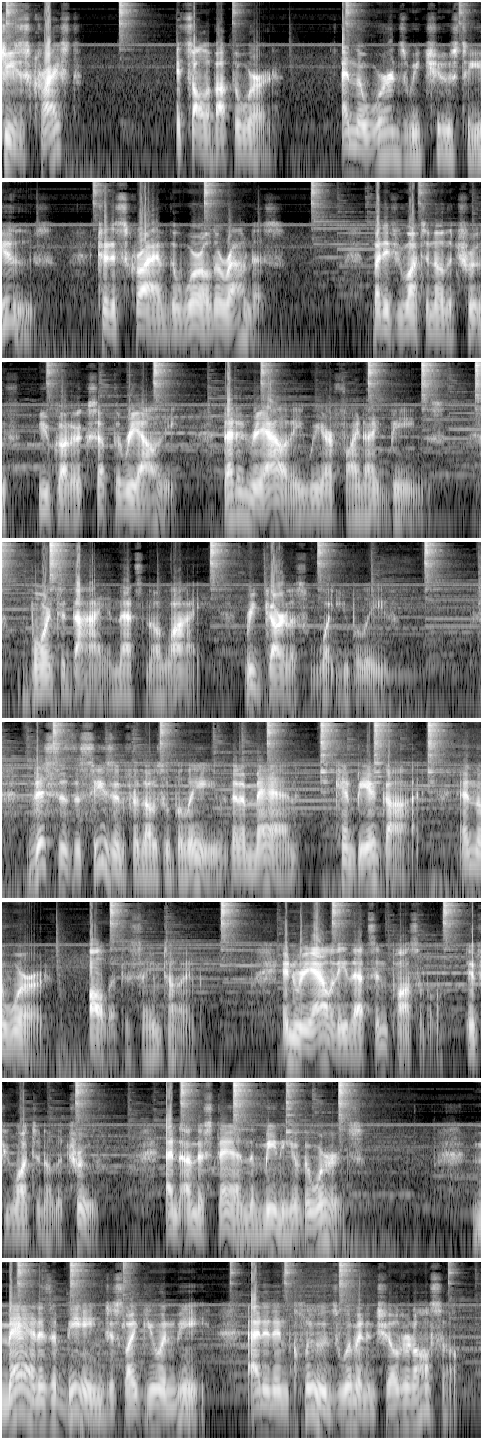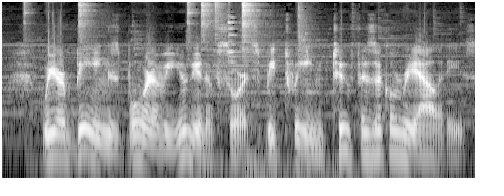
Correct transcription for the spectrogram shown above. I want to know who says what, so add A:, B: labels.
A: Jesus Christ? It's all about the Word, and the words we choose to use to describe the world around us. But if you want to know the truth, you've got to accept the reality that in reality we are finite beings, born to die, and that's no lie, regardless what you believe. This is the season for those who believe that a man can be a god and the Word all at the same time. In reality, that's impossible if you want to know the truth and understand the meaning of the words. Man is a being just like you and me, and it includes women and children also. We are beings born of a union of sorts between two physical realities.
